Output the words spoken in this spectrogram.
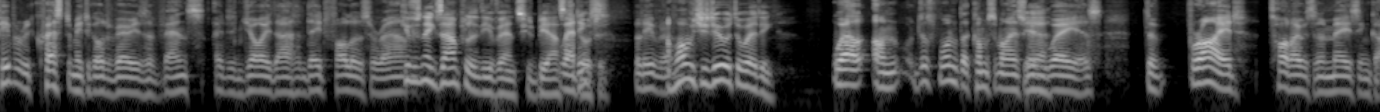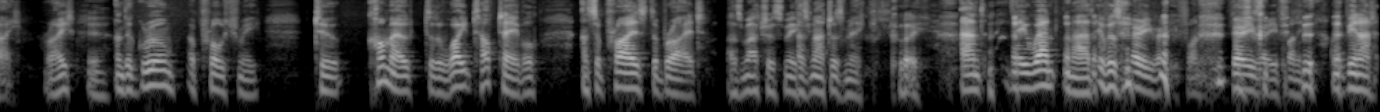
People requested me to go to various events. I'd enjoy that, and they'd follow us around. Give us an example of the events you'd be asked Weddings, to go to. believe it or And what would you do at the wedding? Well, on just one that comes to mind straight Yeah. away is the bride thought I was an amazing guy, right? Yeah. And the groom approached me to come out to the white top table and surprised the bride As Mattress Mick. as Mattress Mick. And they went mad. It was very, very funny. Very, very funny. I've been at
